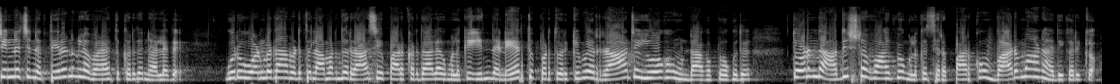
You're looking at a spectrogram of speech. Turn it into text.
சின்ன சின்ன திறன்களை வளர்த்துக்கிறது நல்லது. குரு ஒன்பதாம் இடத்துல அமர்ந்து ராசியை பார்க்கறதால உங்களுக்கு இந்த நேரத்தை பொறுத்த வரைக்குமே ராஜ யோகம் உண்டாக போகுது. தொடர்ந்து அதிர்ஷ்ட வாய்ப்பு உங்களுக்கு சிறப்பாக இருக்கும். வருமானம் அதிகரிக்கும்.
